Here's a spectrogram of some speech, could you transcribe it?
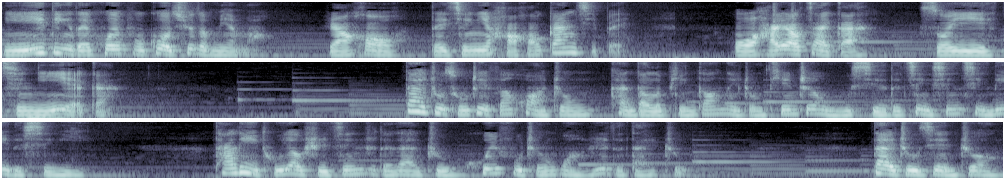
你一定得恢复过去的面貌，然后得请你好好干几杯，我还要再干，所以请你也干。代柱从这番话中看到了平冈那种天真无邪的尽心尽力的心意，他力图要使今日的代柱恢复成往日的代柱。代柱见状。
